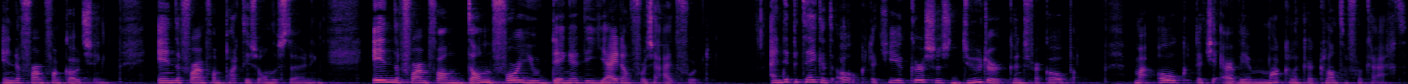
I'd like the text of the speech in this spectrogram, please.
in de vorm van coaching, in de vorm van praktische ondersteuning, in de vorm van dan voor you dingen die jij dan voor ze uitvoert. En dit betekent ook dat je je cursus duurder kunt verkopen, maar ook dat je er weer makkelijker klanten voor krijgt.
